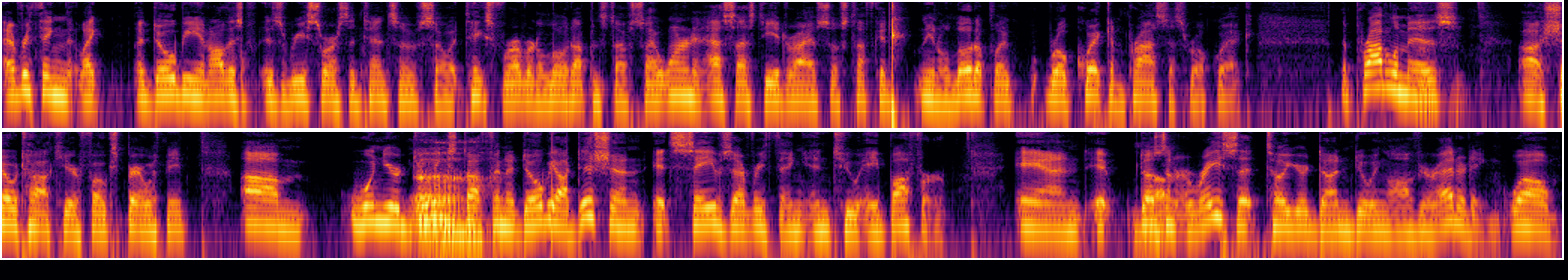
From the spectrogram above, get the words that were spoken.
everything that like Adobe and all this is resource intensive, so it takes forever to load up and stuff. So I wanted an SSD drive so stuff could you know load up like real quick and process real quick. The problem is, uh, show talk here, folks. Bear with me. Um, when you're doing stuff in Adobe Audition, it saves everything into a buffer, and it doesn't erase it till you're done doing all of your editing. Well,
